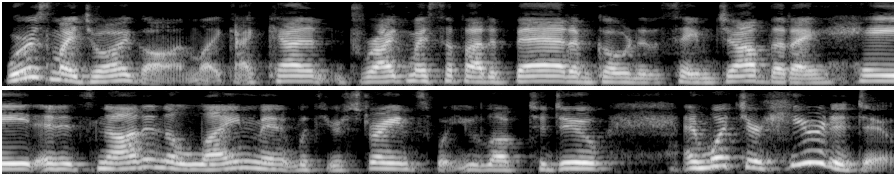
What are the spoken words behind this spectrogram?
where's my joy gone? Like I can't drag myself out of bed. I'm going to the same job that I hate. And it's not in alignment with your strengths, what you love to do and what you're here to do.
